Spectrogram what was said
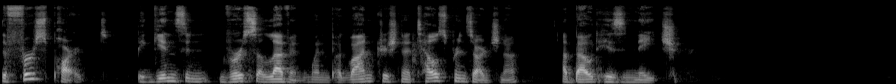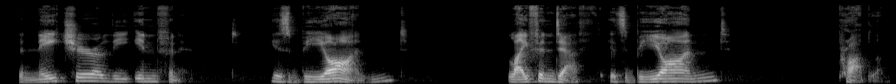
The first part begins in verse 11 when Bhagavan Krishna tells Prince Arjuna about his nature. The nature of the infinite is beyond life and death, it's beyond problems.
